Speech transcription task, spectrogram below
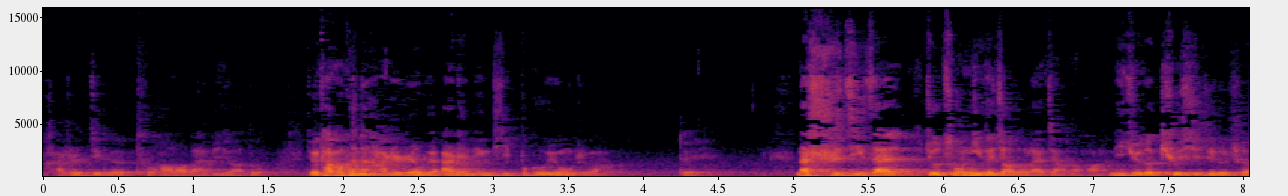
还是这个土豪老板比较多，就他们可能还是认为二点零 T 不够用，是吧？对，那实际在就从你的角度来讲的话，你觉得 Q 7这个车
